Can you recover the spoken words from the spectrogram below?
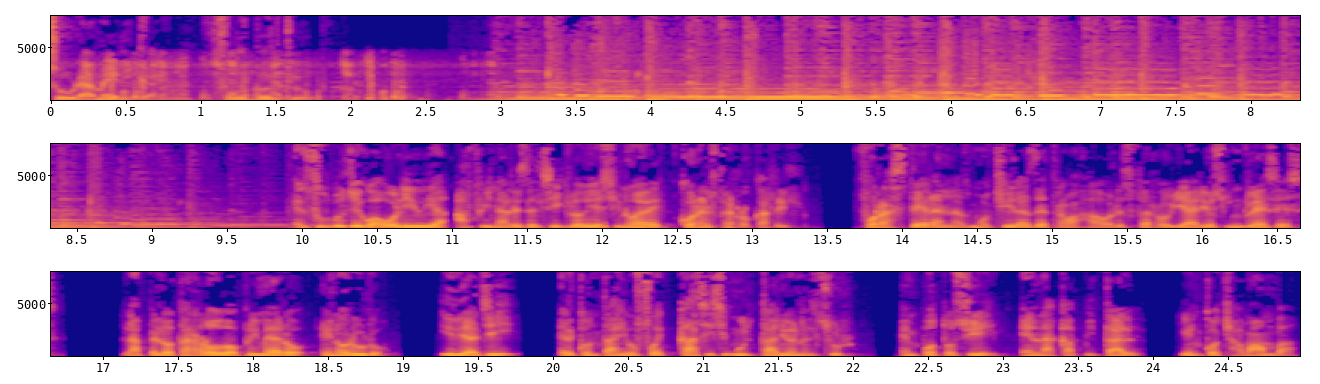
Suramérica Fútbol Club. El fútbol llegó a Bolivia a finales del siglo XIX con el ferrocarril. Forastera en las mochilas de trabajadores ferroviarios ingleses, la pelota rodó primero en Oruro y de allí el contagio fue casi simultáneo en el sur. En Potosí, en la capital y en Cochabamba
